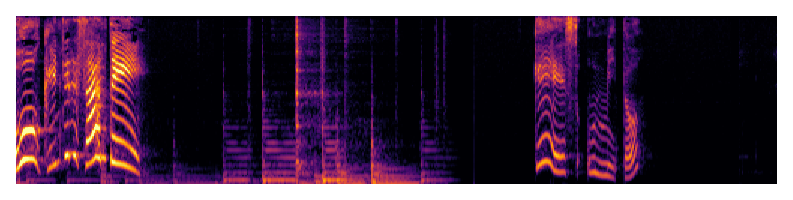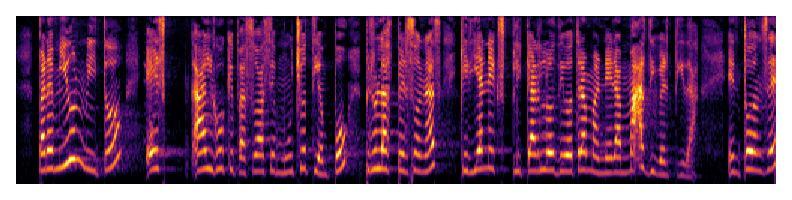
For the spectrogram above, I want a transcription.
¡Oh, qué interesante! ¿Qué es un mito? Para mí un mito es algo que pasó hace mucho tiempo, pero las personas querían explicarlo de otra manera más divertida. Entonces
